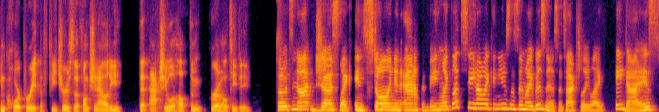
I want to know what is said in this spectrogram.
incorporate the features, the functionality that actually will help them grow LTV. So it's not just like installing an app and being like, let's see how I can use this in my business. It's actually like, hey guys,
